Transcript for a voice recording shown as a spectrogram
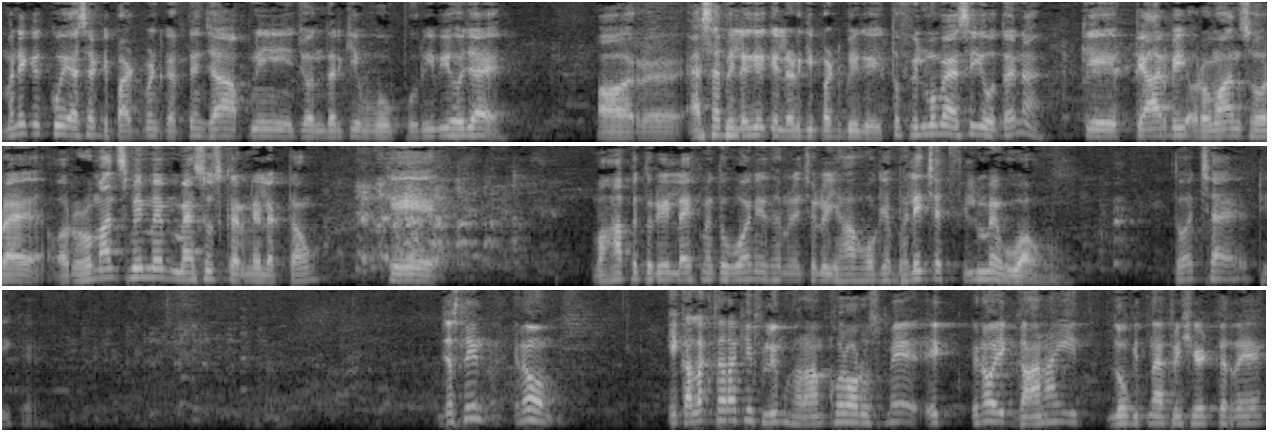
मैंने कहा कोई ऐसा डिपार्टमेंट करते हैं जहाँ अपनी जो अंदर की वो पूरी भी हो जाए और ऐसा भी लगे कि लड़की पट भी गई। तो फ़िल्मों में ऐसे ही होता है ना कि प्यार भी रोमांस हो रहा है और रोमांस में मैं महसूस करने लगता हूँ कि वहाँ पे तो रियल लाइफ में तो हुआ नहीं था। मैंने चलो यहाँ हो गया भले चाहे फ़िल्म में हुआ हो। तो अच्छा है ठीक है। जसलीन यू नो एक अलग तरह की फ़िल्म हरामखोर और उसमें एक यू नो एक गाना ही लोग इतना अप्रिशिएट कर रहे हैं।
